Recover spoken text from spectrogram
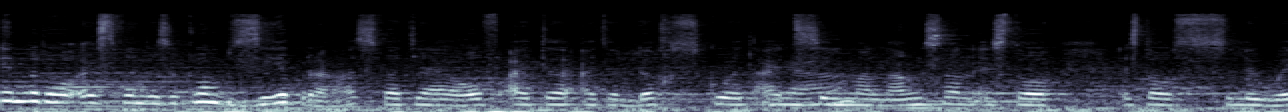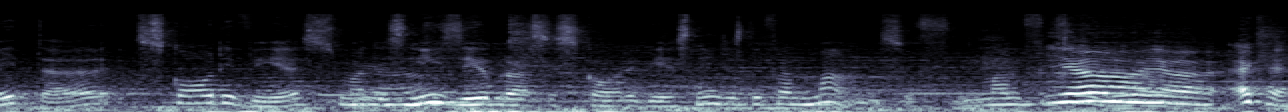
een daar is want dis 'n klomp zebras wat jy half uit 'n uit 'n lugskoot uit Ja. sien maar langs dan is daar is daar silhouette, skaduwees, maar dis Ja. nie zebras se skaduwees nie, dis die van mans of man Yeah, yeah. Okay,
